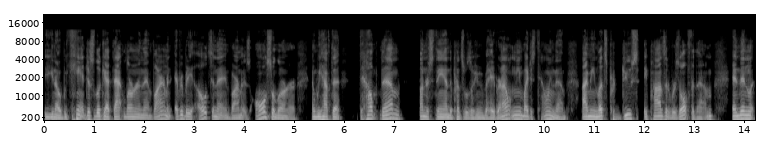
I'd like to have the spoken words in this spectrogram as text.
You know, we can't just look at that learner in the environment. Everybody else in that environment is also a learner, and we have to, to help them understand the principles of human behavior. And I don't mean by just telling them, I mean, let's produce a positive result for them. And then,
